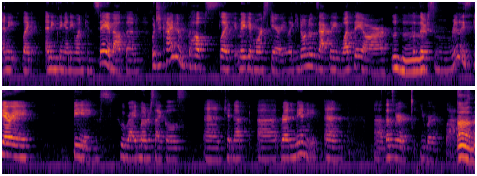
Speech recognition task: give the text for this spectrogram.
any like anything anyone can say about them which kind of helps like make it more scary like you don't know exactly what they are Mm-hmm. but there's some really scary beings who ride motorcycles and kidnap uh, red and mandy and uh, that's where you were last Um,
